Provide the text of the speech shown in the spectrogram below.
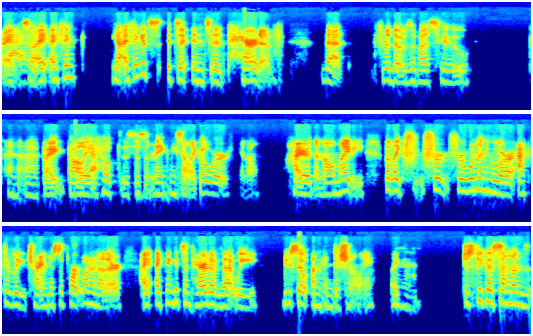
Right. Yeah, I so I, I think yeah, I think it's it's a, it's imperative that for those of us who and uh, by golly, I hope this doesn't make me sound like, oh, we're, you know, higher than almighty. But like f- for, for women who are actively trying to support one another, I, I think it's imperative that we do so unconditionally. Like mm-hmm. just because someone's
